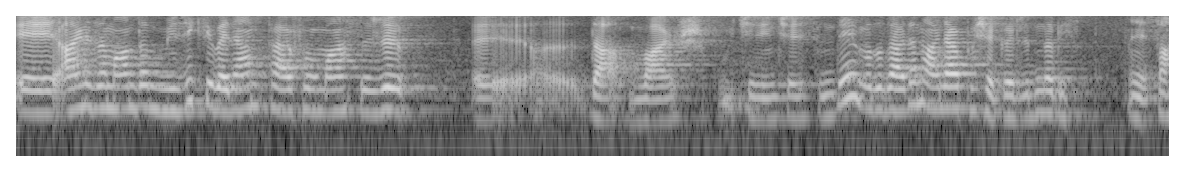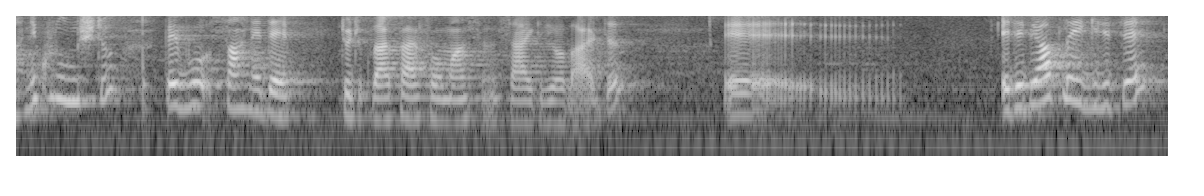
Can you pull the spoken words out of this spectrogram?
e, aynı zamanda müzik ve beden performansları e, da var bu içeriğin içerisinde. O da zaten Haydarpaşa Garı'nda bir e, sahne kurulmuştu ve bu sahnede çocuklar performansını sergiliyorlardı. Edebiyatla ilgili de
